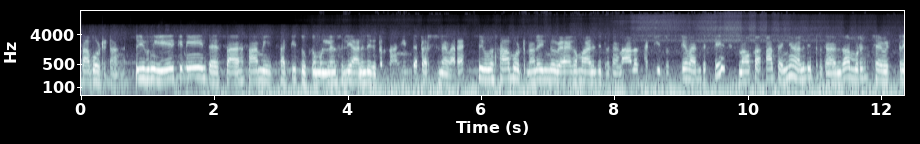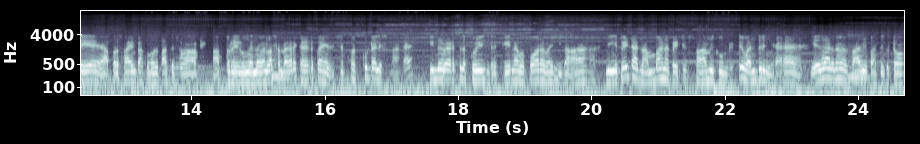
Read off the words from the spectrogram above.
சாபம் விட்டுட்டாங்க ஸோ இவங்க ஏற்கனவே இந்த சா- சாமி சட்டி தூக்க முடியலன்னு சொல்லி அழுதுகிட்டு இருந்தாங்க. இந்த பிரச்சனை வேற. ஸோ இவங்க சாபம் விட்டனால இன்னும் வேகமா அழுதுட்டு இருக்காங்க. நான் தான் சட்டி தூக்கிட்டு வந்துட்டு நான் உட்கா பார்த்தேங்க அழுதுட்டு இருக்கேன். தான் முடிஞ்ச விட்டுரு அப்புறம் சாமி பார்க்கும்போது பார்த்துக்கலாம் அப்படின்னு. அப்புறம் இவங்க இந்த மாதிரிலாம் சொன்னாங்க கடுப்பாயிருச்சு. இப்போ கூட்டாளி சொன்னாங்க இன்னொரு இடத்துல கோயில் இருக்கு. நம்ம போற வழிதான். நீங்க போயிட்டு அந்த அம்பானை போயிட்டு சாமி கும்பிட்டுட்டு வந்துருங்க. எதா இருந்தாலும் சாமி பார்த்துக்கிட்டோம்.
